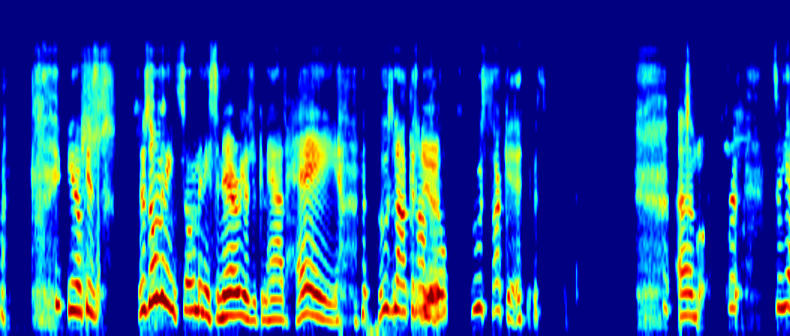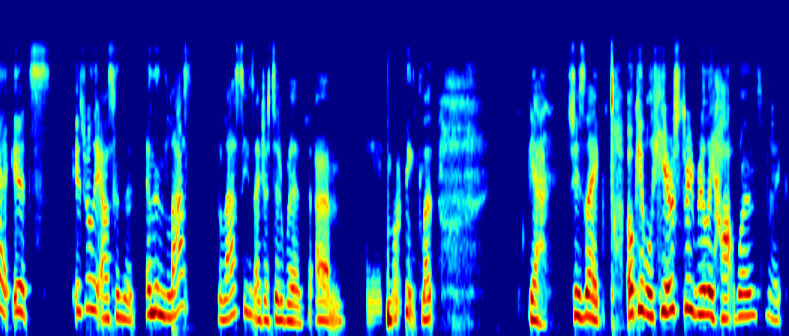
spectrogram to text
you know, because there's so many, so many scenarios you can have. Hey, who's knocking on yeah. the door? Who's sucking? um, so, so, yeah, it's it's really asking the and then the last the last scenes I just did with um Monique, let yeah, she's like, okay, well, here's three really hot ones. I'm like,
